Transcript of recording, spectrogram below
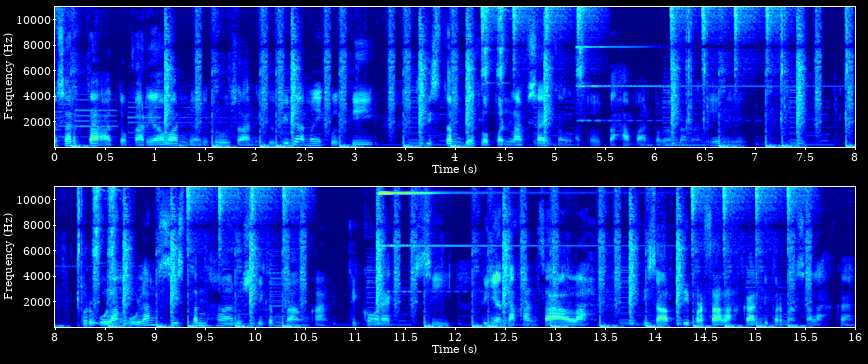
peserta atau karyawan dari perusahaan itu tidak mengikuti sistem development life cycle atau tahapan pengembangan ini, berulang-ulang sistem harus dikembangkan, dikoreksi, dinyatakan salah, dipersalahkan, dipermasalahkan.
